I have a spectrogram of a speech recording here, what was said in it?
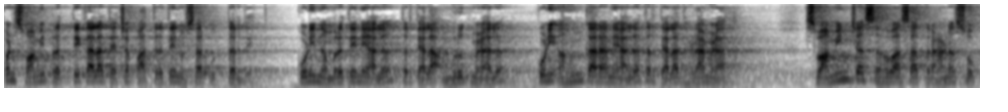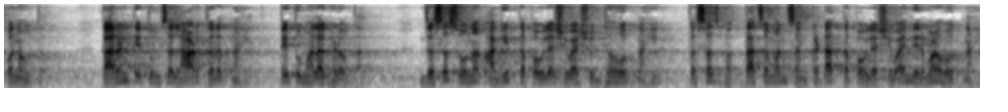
पण स्वामी प्रत्येकाला त्याच्या पात्रतेनुसार उत्तर देत. कोणी नम्रतेने आलं तर त्याला अमृत मिळालं. कोणी अहंकाराने आलं तर त्याला धडा मिळाला. स्वामींच्या सहवासात राहणं सोपं नव्हतं. कारण ते तुमचं लाड करत नाहीत. ते तुम्हाला घडवतात. जसं सोनं आगीत तपवल्याशिवाय शुद्ध होत नाही तसंच भक्ताचं मन संकटात तपवल्याशिवाय निर्मळ होत नाही.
